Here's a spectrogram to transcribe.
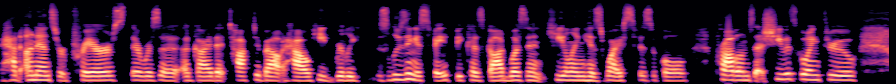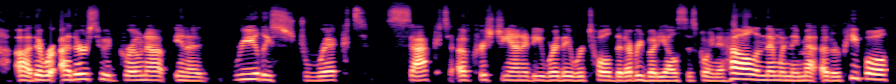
had unanswered prayers. There was a, a guy that talked about how he really was losing his faith because God wasn't healing his wife's physical problems that she was going through. Uh, there were others who had grown up in a really strict sect of Christianity where they were told that everybody else is going to hell. And then when they met other people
